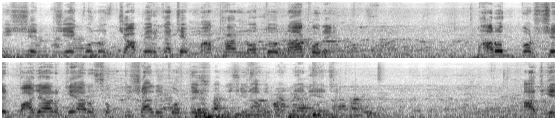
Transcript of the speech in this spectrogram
বিশ্বের যে কোনো চাপের কাছে মাথা নত না করে ভারতবর্ষের বাজারকে আরও শক্তিশালী করতে স্বদেশীর আহ্বান জানিয়েছে। আজকে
